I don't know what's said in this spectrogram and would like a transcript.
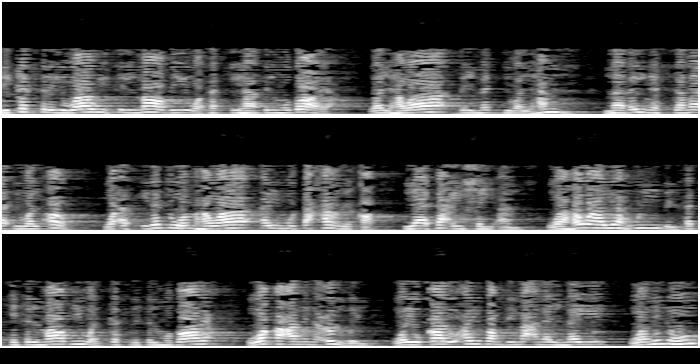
بكسر الواو في الماضي وفتحها في المضارع. والهواء بالمد والهمز ما بين السماء والأرض وأفئدتهم هواء أي متحرقة. لا تعي شيئا. وهوى يهوي بالفتح في الماضي والكسر في المضارع وقع من علو ويقال أيضا بمعنى الميل ومنه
